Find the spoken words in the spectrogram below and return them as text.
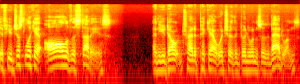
if you just look at all of the studies and you don't try to pick out which are the good ones or the bad ones,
